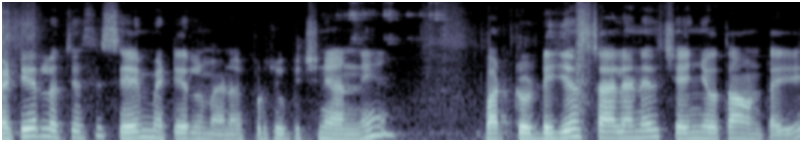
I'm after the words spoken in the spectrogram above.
మెటీరియల్ వచ్చేసి సేమ్ మెటీరియల్ మేడం ఇప్పుడు చూపించినవి అన్ని. బట్ డిజైన్ స్టైల్ అనేది చేంజ్ అవుతూ ఉంటాయి.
